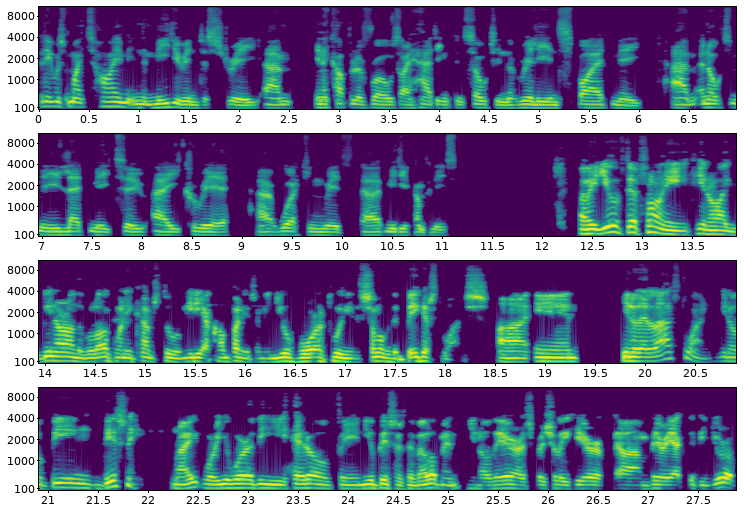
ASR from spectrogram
but it was my time in the media industry um, in a couple of roles I had in consulting that really inspired me um, and ultimately led me to a career uh, working with uh, media companies. I mean, you've definitely, you know, like been around the block when it comes to media companies. I mean, you've worked with some of the biggest ones. Uh, and, you know, the last one, you know, being Disney, right? Where you were the head of a new business development, you know, there, especially here, um, very active in Europe.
